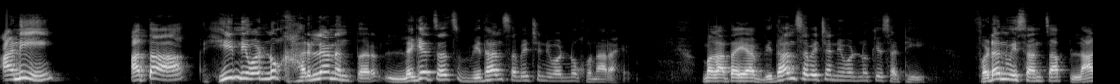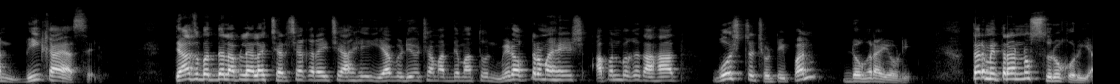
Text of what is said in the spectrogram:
आणि आता ही निवडणूक हरल्यानंतर लगेचच विधानसभेची निवडणूक होणार आहे. मग आता या विधानसभेच्या निवडणुकीसाठी फडणवीसांचा प्लान बी काय असेल? त्याचबद्दल आपल्याला चर्चा करायची आहे. या व्हिडिओच्या माध्यमातून मी डॉक्टर महेश आपण बघत आहात गोष्ट छोटी पण डोंगरा एवढी तर मित्रांनो सुरू करूया.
